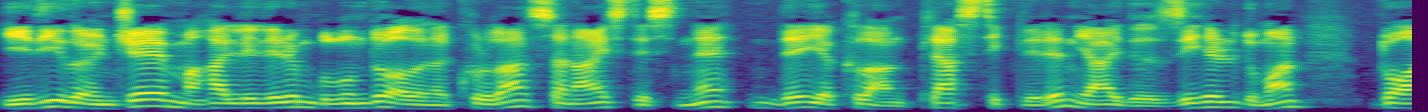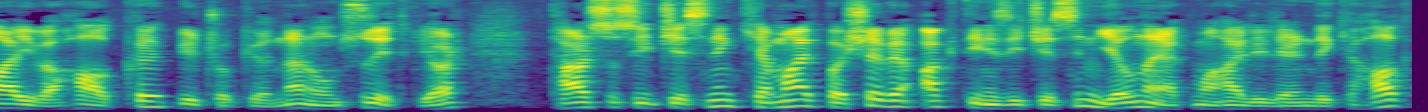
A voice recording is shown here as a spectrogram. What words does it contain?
7 yıl önce mahallelerin bulunduğu alana kurulan sanayi sitesine de yakılan plastiklerin yaydığı zehirli duman doğayı ve halkı birçok yönden olumsuz etkiliyor. Tarsus ilçesinin Kemalpaşa ve Akdeniz ilçesinin Yalınayak mahallelerindeki halk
